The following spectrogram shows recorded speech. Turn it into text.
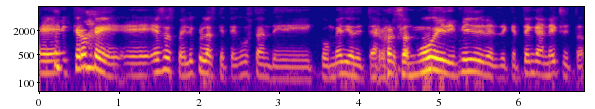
eh, creo que eh, esas películas que te gustan de comedia de terror son muy difíciles de que tengan éxito.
